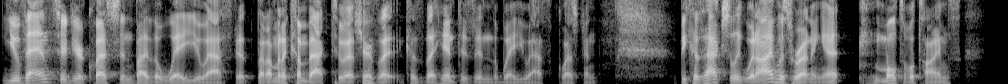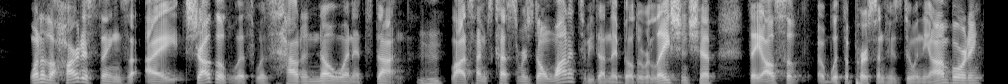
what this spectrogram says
you've answered your question by the way you asked it. But I'm going to come back to it because because the hint is in the way you asked the question. Because actually, when I was running it multiple times, one of the hardest things I struggled with was how to know when it's done. A lot of times, customers don't want it to be done. They build a relationship. They also, uh, with the person who's doing the onboarding,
